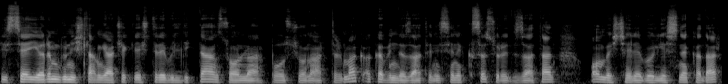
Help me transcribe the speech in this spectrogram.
hisse yarım gün işlem gerçekleştirebildikten sonra pozisyon arttırmak. Akabinde zaten hissenin kısa sürede zaten 15 TL bölgesine kadar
